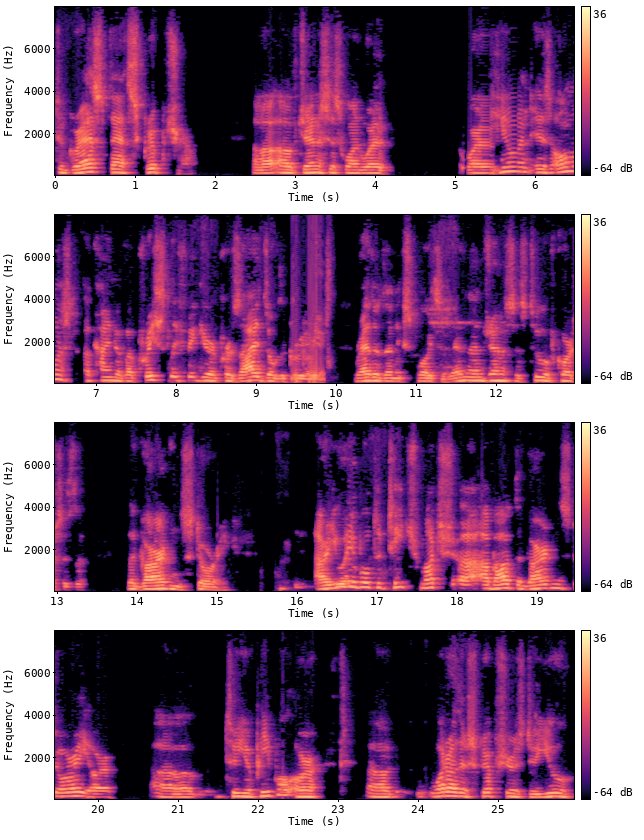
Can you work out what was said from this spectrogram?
to grasp that scripture uh, of Genesis one, where where the human is almost a kind of a priestly figure and presides over the creation rather than exploits it. And then Genesis 2, of course, is the, the garden story. Are you able to teach much uh, about the garden story or uh, to your people, or uh, what other scriptures do you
